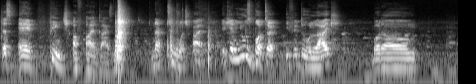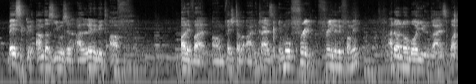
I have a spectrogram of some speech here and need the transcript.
Just a pinch of oil guys. Not, not too much oil. You can use butter if you do like but um basically I'm just using a little bit of olive oil um vegetable oil guys. It move free freely for me. I don't know about you guys but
